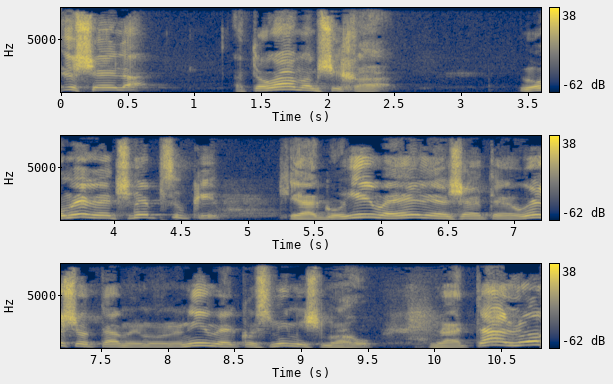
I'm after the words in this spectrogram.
יש שאלה. התורה ממשיכה ואומרת שני פסוקים. כי הגויים האלה אשר אתה יורש אותם הם עוננים וקוסמים ישמעו ואתה לא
